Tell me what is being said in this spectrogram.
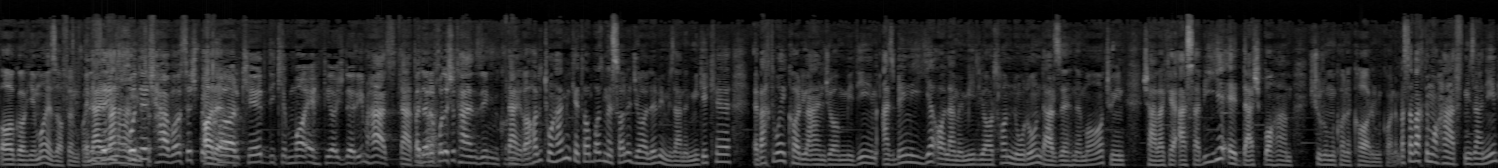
به آگاهی ما اضافه می‌کنه. یعنی دقیقاً خودش حواسش به آره. کار کردی که ما احتیاج داریم هست دقیقا. و داره خودش رو تنظیم می‌کنه. دقیقا. حالا تو همین کتاب باز مثال جالبی می‌زنه. میگه که وقتی ما این کاری رو انجام میدیم از بین یه عالم میلیاردها نورون در ذهن ما تو این شبکه عصبی یه عدش با هم شروع می‌کنه کار می‌کنه. مثلا وقتی ما حرف می‌زنیم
